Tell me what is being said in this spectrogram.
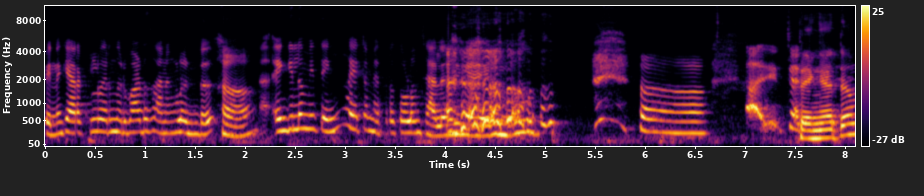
പിന്നെ ക്യാരക്ടറിൽ വരുന്ന ഒരുപാട് സാധനങ്ങൾ ഉണ്ട് എങ്കിലും ഈ തെങ്ങ് കയറ്റം എത്രത്തോളം ചാലഞ്ചിങ് ആയിരുന്നു? തെങ്ങേറ്റം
